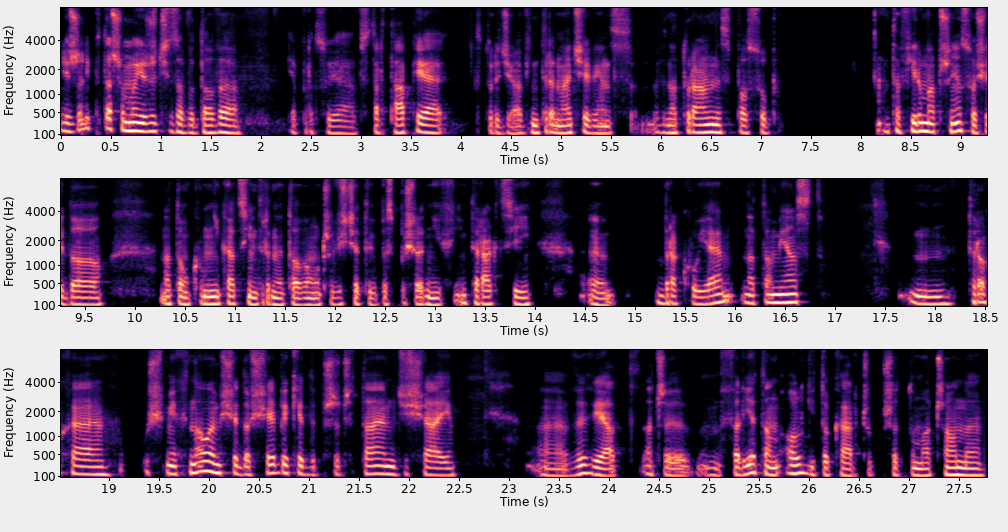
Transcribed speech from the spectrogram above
Jeżeli pytasz o moje życie zawodowe, ja pracuję w startupie, który działa w internecie, więc w naturalny sposób ta firma przeniosła się do, na tą komunikację internetową. Oczywiście tych bezpośrednich interakcji y, brakuje, natomiast mm, trochę uśmiechnąłem się do siebie, kiedy przeczytałem dzisiaj e, wywiad, znaczy felieton Olgi Tokarczuk przetłumaczony,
